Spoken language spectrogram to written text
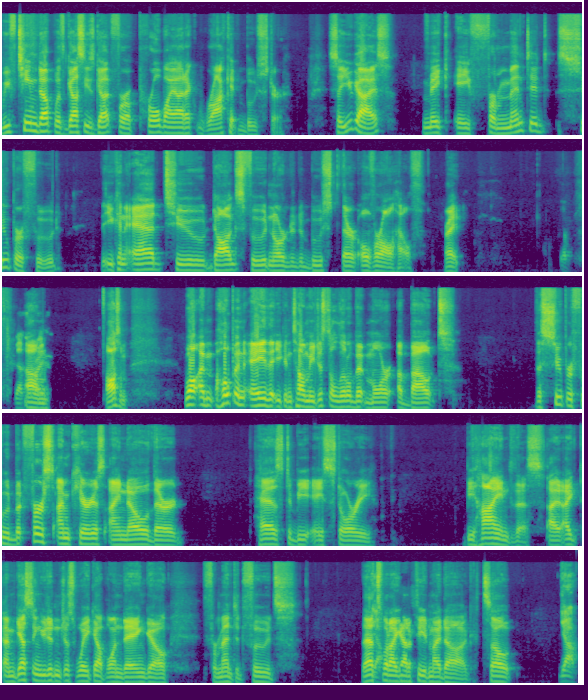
We've teamed up with Gussy's Gut for a probiotic rocket booster. So you guys make a fermented superfood that you can add to dogs' food in order to boost their overall health, right? Yep, that's um, right. Awesome. Well, I'm hoping a that you can tell me just a little bit more about the superfood. But first, I'm curious. I know there has to be a story behind this. I, I am guessing you didn't just wake up one day and go fermented foods. That's yeah. what I got to feed my dog. So, yeah.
